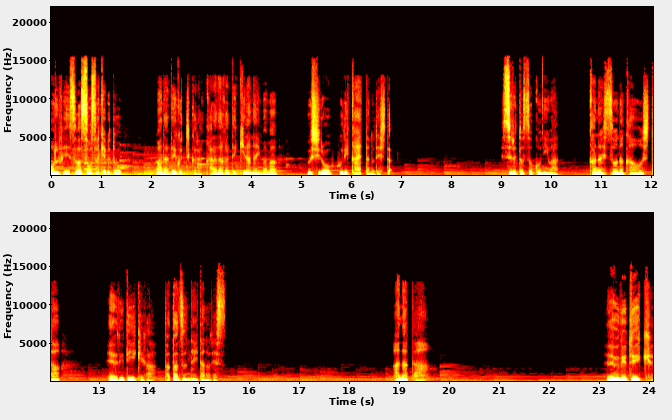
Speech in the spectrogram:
オルフェイスはそう叫ぶとまだ出口から体が出きらないまま後ろを振り返ったのでした。するとそこには悲しそうな顔をしたエウリディー家が佇んでいたのです。あなたエウリディー家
